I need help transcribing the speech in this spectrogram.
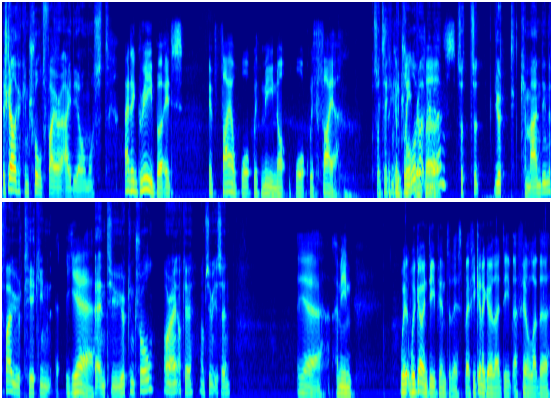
it's kind of like a controlled fire idea almost. I'd agree, but it's if fire walk with me, not walk with fire. So It's taking control of it, maybe then. So, so you're t- commanding the fire. You're taking Yeah, it into your control. All right, okay, I'm seeing what you're saying. Yeah. I mean, we're we're going deep into this, but if you're gonna go that deep, I feel like the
